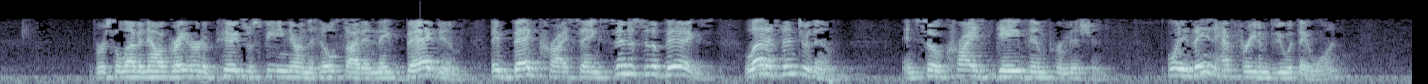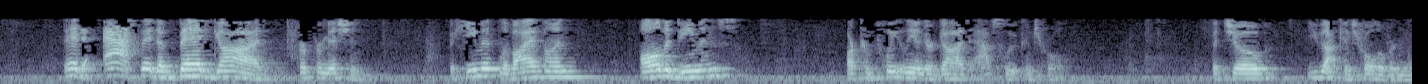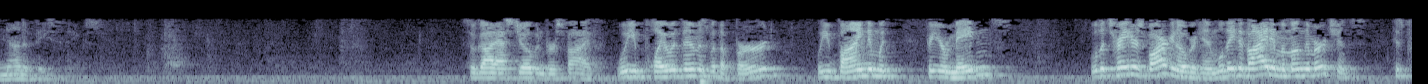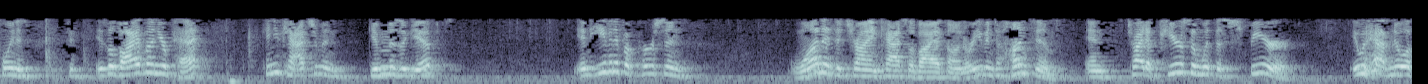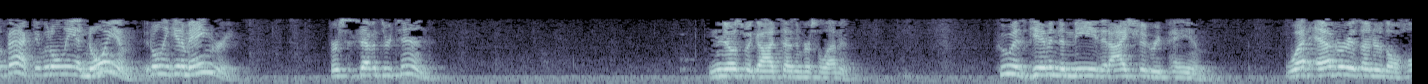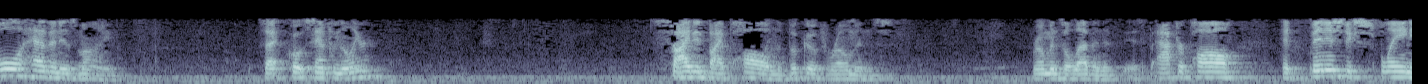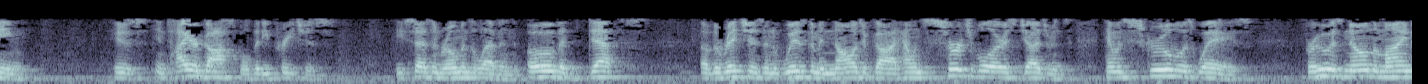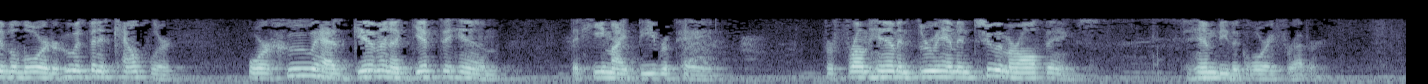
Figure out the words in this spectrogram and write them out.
Verse 11 Now a great herd of pigs was feeding there on the hillside, and they begged him. They begged Christ, saying, Send us to the pigs. Let us enter them. And so Christ gave them permission. The point is, they didn't have freedom to do what they want. They had to ask, they had to beg God for permission. Behemoth, Leviathan, all the demons, are completely under God's absolute control. But Job, you got control over none of these things. So God asked Job in verse 5 Will you play with them as with a bird? Will you bind them with, for your maidens? Will the traders bargain over him? Will they divide him among the merchants? His point is Is Leviathan your pet? Can you catch him and give him as a gift? And even if a person wanted to try and catch Leviathan or even to hunt him and try to pierce him with a spear, it would have no effect. It would only annoy him, it would only get him angry. Verses 7 through 10. And notice what God says in verse 11 Who has given to me that I should repay him? Whatever is under the whole heaven is mine. Does that quote sound familiar? Cited by Paul in the book of Romans. Romans 11. After Paul had finished explaining his entire gospel that he preaches, he says in Romans 11, Oh, the depths of the riches and wisdom and knowledge of God, how unsearchable are his judgments, how inscrutable his ways. For who has known the mind of the Lord, or who has been his counselor, or who has given a gift to him that he might be repaid? For from him and through him and to him are all things. To him be the glory forever.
